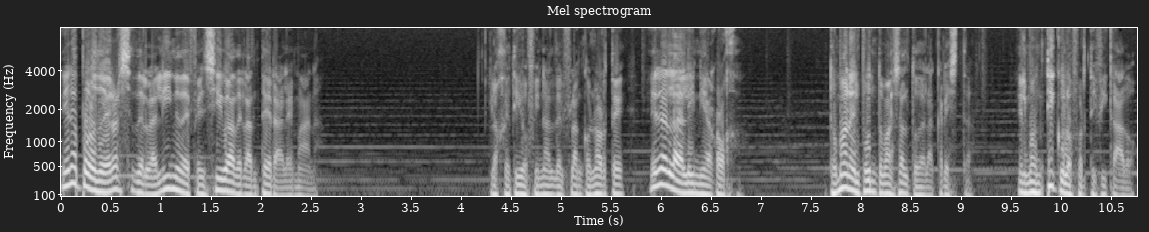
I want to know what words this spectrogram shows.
era apoderarse de la línea defensiva delantera alemana. El objetivo final del flanco norte era la línea roja, tomar el punto más alto de la cresta, el montículo fortificado,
